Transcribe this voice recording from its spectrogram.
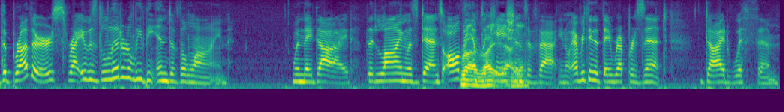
the brothers, right? It was literally the end of the line when they died. The line was dead. So all the Right, right, yeah, implications yeah. of that, you know, everything that they represent died with them.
